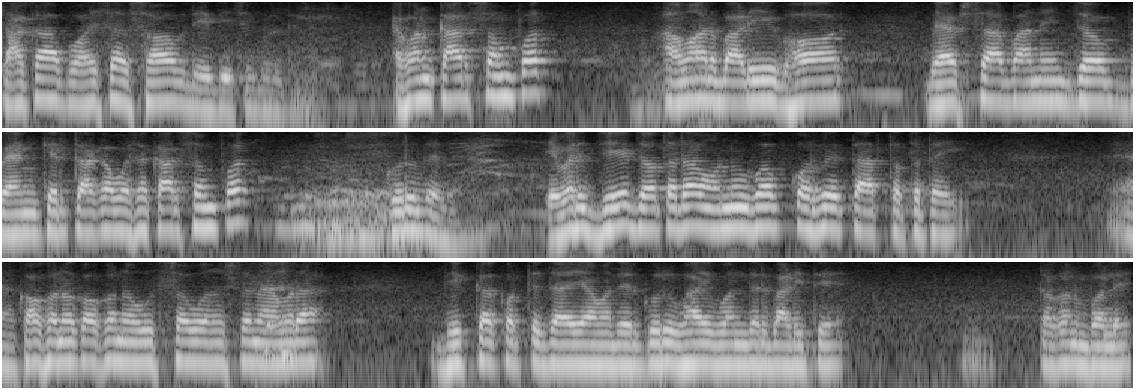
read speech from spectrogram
টাকা, পয়সা সব দিয়ে দিয়েছে গুরুদেব। এখন কার সম্পদ? আমার বাড়ি, ঘর, ব্যবসা, বাণিজ্য, ব্যাংকের টাকা, পয়সা, কার সম্পদ? গুরুদেবের। এবারে যে যতটা অনুভব করবে তার ততটাই। কখনো কখনো উৎসব অনুষ্ঠানে আমরা ভিক্ষা করতে যাই আমাদের গুরু ভাই বোনদের বাড়িতে। তখন বলে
